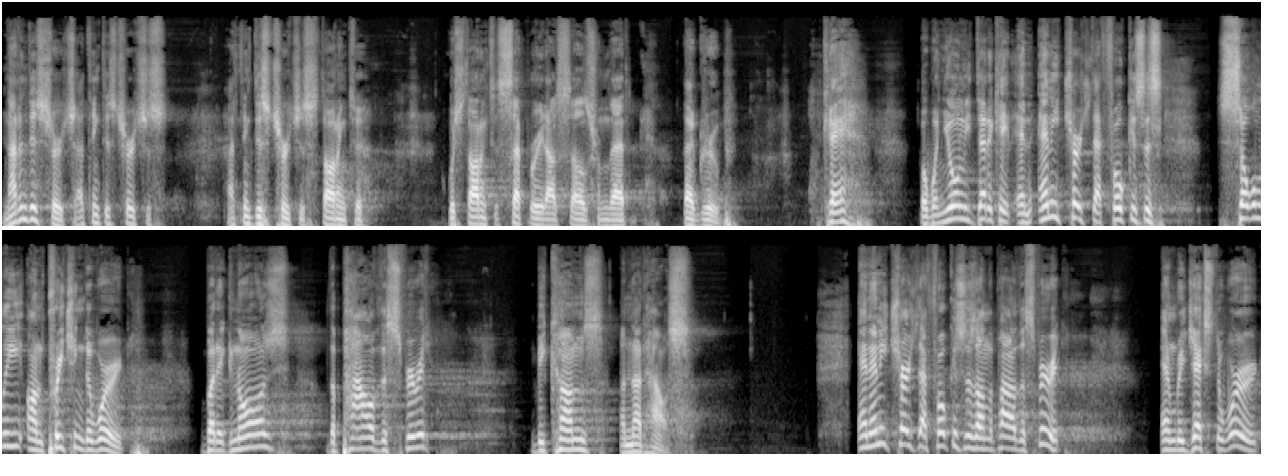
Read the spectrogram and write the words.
Not in this church. I think this church is I think this church is starting to we're starting to separate ourselves from that that group. Okay? But when you only dedicate and any church that focuses solely on preaching the word, but ignores the power of the Spirit, becomes a nut house. And any church that focuses on the power of the Spirit and rejects the word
